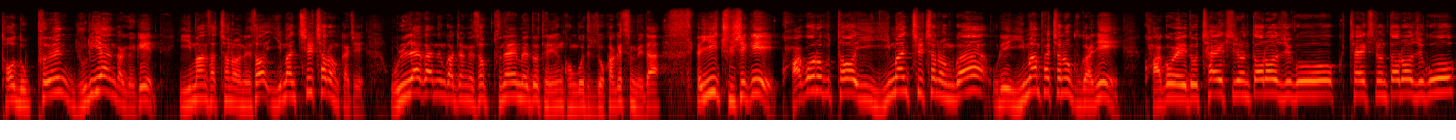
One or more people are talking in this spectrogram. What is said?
더 높은 유리한 가격인 24,000원에서 27,000원까지 올라가는 과정에서 분할 매도 대응 권고 드리도록 하겠습니다. 이 주식이 과거로부터 이 27,000원과 우리 28,000원 구간이 과거에도 차익 실현 떨어지고 차익 실현 떨어지고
